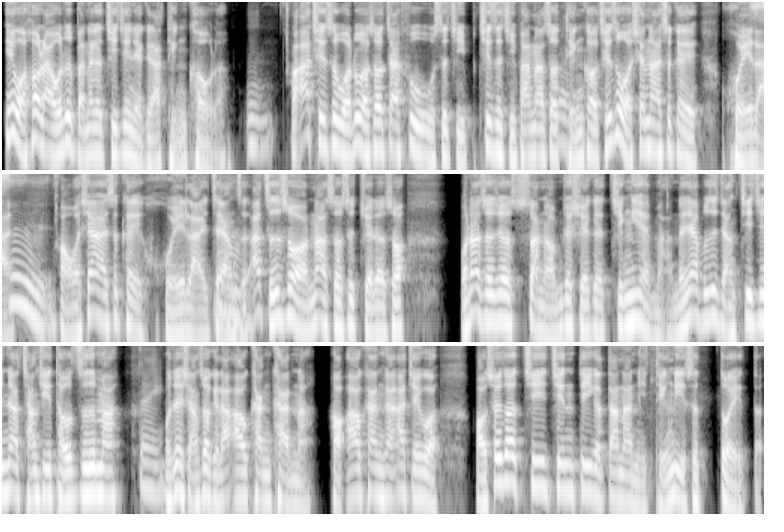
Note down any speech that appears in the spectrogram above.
因为我后来我日本那个基金也给它停扣了。嗯。啊，其实我如果说在负五十几、七十几趴那时候停扣，其实我现在还是可以回来。是。好，我现在还是可以回来这样子啊，只是说那时候是觉得说。我那时候就算了，我们就学个经验嘛。人家不是讲基金要长期投资吗？对，我就想说给他凹看看呐，好凹看看啊。结果哦，所以说基金第一个当然你停利是对的，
